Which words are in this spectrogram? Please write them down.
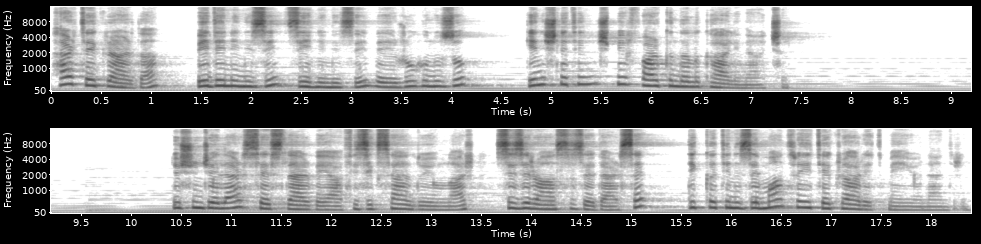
Her tekrarda bedeninizi, zihninizi ve ruhunuzu genişletilmiş bir farkındalık haline açın. Düşünceler, sesler veya fiziksel duyumlar sizi rahatsız ederse dikkatinizi mantrayı tekrar etmeye yönlendirin.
